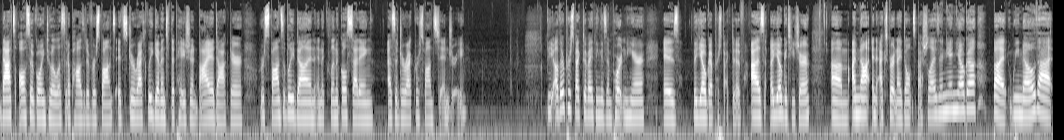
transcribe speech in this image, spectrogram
that's also going to elicit a positive response. It's directly given to the patient by a doctor, responsibly done in a clinical setting as a direct response to injury. The other perspective I think is important here is the yoga perspective. As a yoga teacher, um, I'm not an expert and I don't specialize in yin yoga, but we know that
